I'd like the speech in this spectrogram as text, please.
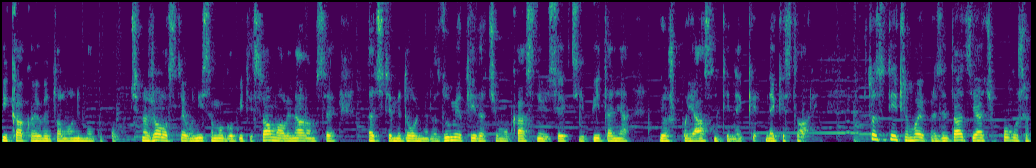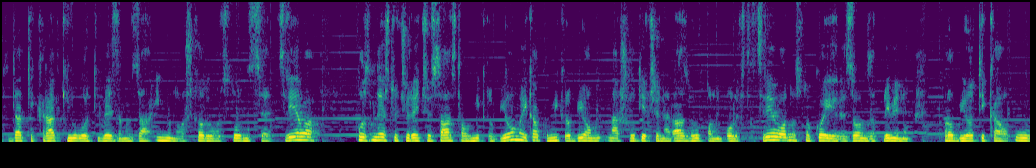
i kako eventualno oni mogu pomoći. Nažalost, evo, nisam mogao biti s vama, ali nadam se da ćete me dovoljno razumjeti i da ćemo kasnije u sekciji pitanja još pojasniti neke, neke stvari. Što se tiče moje prezentacije, ja ću pokušati dati kratki uvod vezano za imunološki odgovor sluznice crijeva, Nešto ću reći o sastavu mikrobioma i kako mikrobiom naš utječe na razvoj upalnih bolesti crijeva, odnosno koji je rezon za primjenu probiotika u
